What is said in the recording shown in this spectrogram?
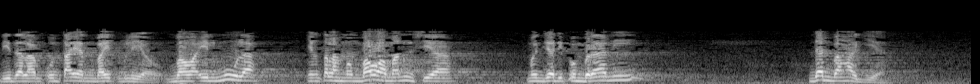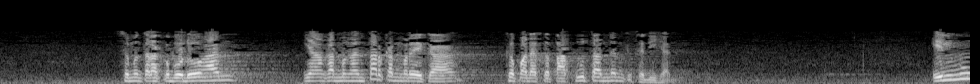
di dalam untayan bait beliau bahwa ilmulah yang telah membawa manusia menjadi pemberani dan bahagia. Sementara kebodohan yang akan mengantarkan mereka kepada ketakutan dan kesedihan. Ilmu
